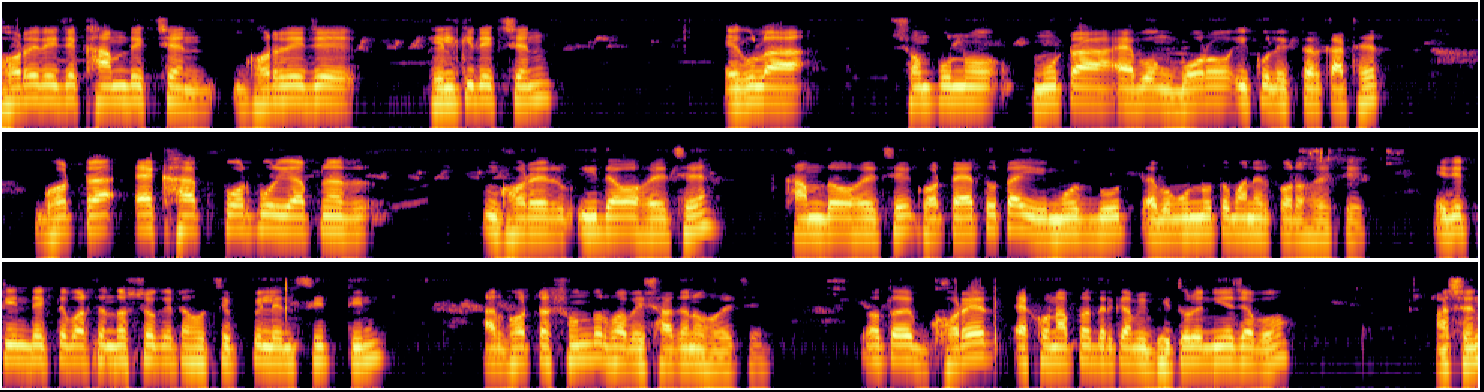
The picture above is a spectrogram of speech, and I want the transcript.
ঘরের এই যে খাম দেখছেন, ঘরের এই যে ভেলকি দেখছেন, এগুলা সম্পূর্ণ মোটা এবং বড় ইকুলেক্টার কাঠের। ঘরটা এক হাত পরপরই আপনার ঘরের ই দেওয়া হয়েছে, খাম দেওয়া হয়েছে। ঘরটা এতটাই মজবুত এবং উন্নত মানের করা হয়েছে। এই যে টিন দেখতে পাচ্ছেন দর্শক, এটা হচ্ছে প্লেন সিট টিন। আর ঘরটা সুন্দরভাবে সাজানো হয়েছে। অতএব ঘরের এখন আপনাদেরকে আমি ভিতরে নিয়ে যাব। আসেন,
